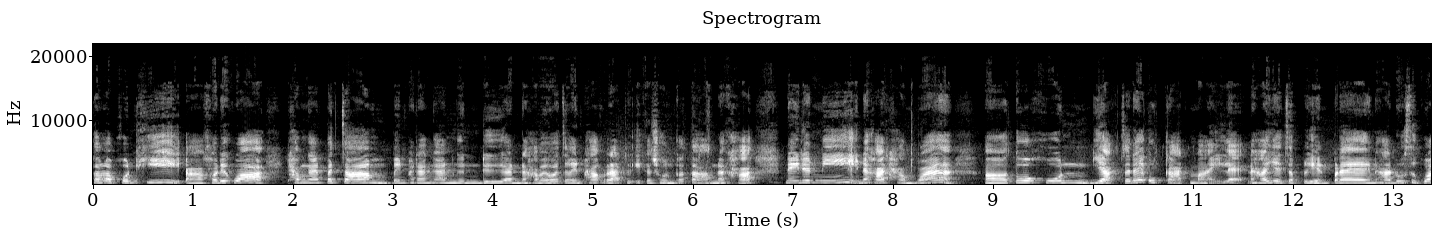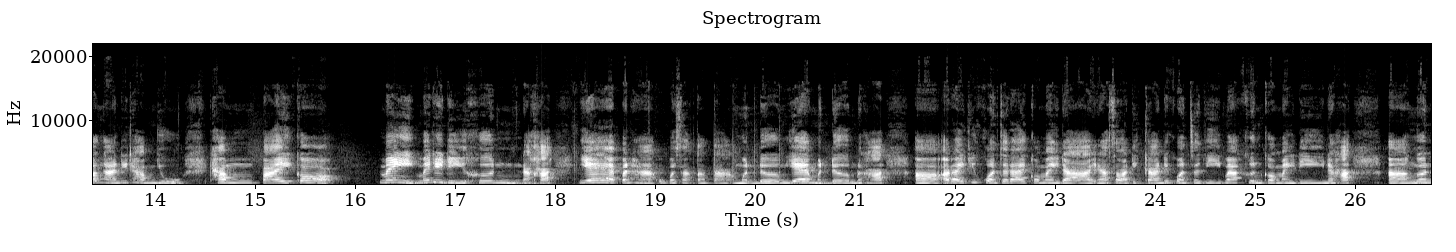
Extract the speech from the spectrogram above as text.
สำหรับคนที่เขาเรียกว่าทำงานประจำเป็นพนักงานเงินเดือนนะคะ ไม่ว่าจะเป็นภาครัฐหรือเอกชนก็ตามนะคะ ในเดือนนี้นะคะถามว่าตัวคุณอยากจะได้โอกาสใหม่แหละนะคะ อยากจะเปลี่ยนแปลงนะคะ รู้สึกว่างานที่ทำอยู่ทำไปก็ไม่ไม่ได้ดีขึ้นนะคะ แย่ปัญหาอุปสรรคต่างๆ เหมือนเดิมแย่เหมือนเดิมนะคะเอ่อะไรที่ควรจะได้ก็ไม่ได้นะสวัสดิการที่ควรจะดีมากขึ้นก็ไม่ดีนะคะเงิน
